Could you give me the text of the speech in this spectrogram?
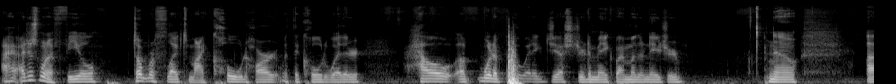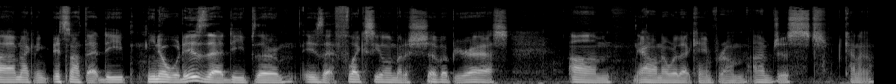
I, I just want to feel. Don't reflect my cold heart with the cold weather. How uh, what a poetic gesture to make by Mother Nature. No, uh, I'm not gonna. It's not that deep. You know what is that deep though is that Flex Seal I'm about to shove up your ass. Um, I don't know where that came from. I'm just kind of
